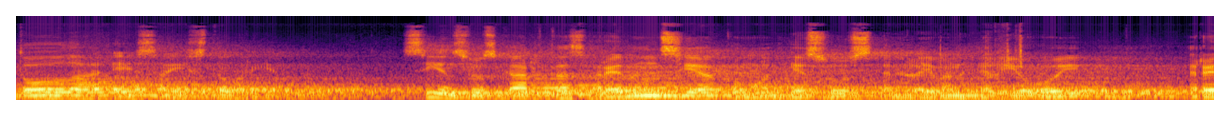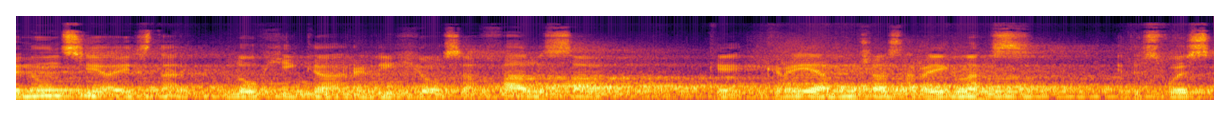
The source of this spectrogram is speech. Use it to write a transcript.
toda esa historia. Sí, en sus cartas renuncia, como Jesús en el Evangelio hoy, renuncia a esta lógica religiosa falsa que crea muchas reglas y después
